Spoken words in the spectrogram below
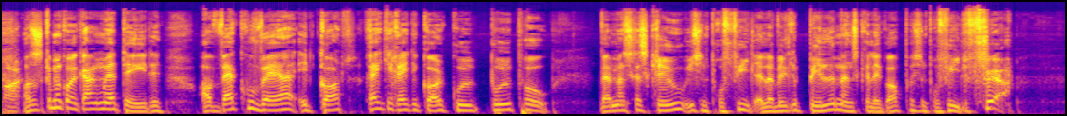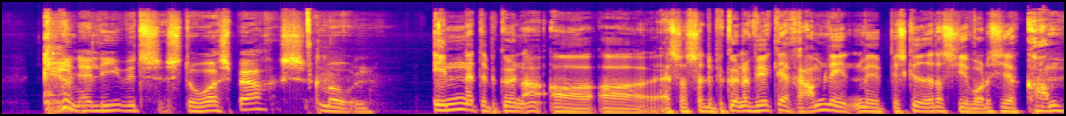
Nej. Og så skal man gå i gang med at date. Og hvad kunne være et godt, rigtig, rigtig godt bud på, hvad man skal skrive i sin profil, eller hvilket billede man skal lægge op på sin profil, før En af livets store spørgsmål. inden at det begynder at, og, altså, så det begynder virkelig at ramle ind med beskeder, der siger, hvor det siger, kom,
